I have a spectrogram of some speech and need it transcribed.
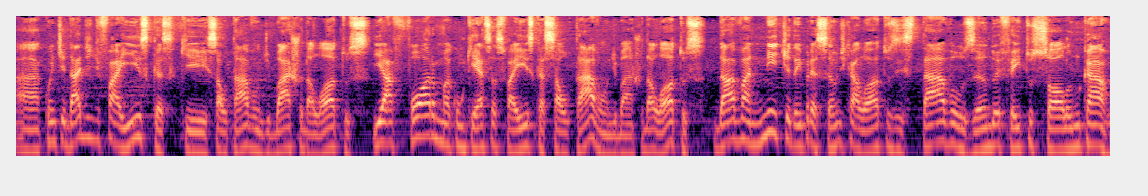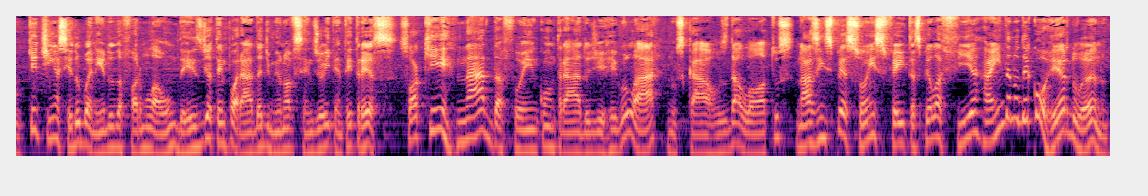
a quantidade de faíscas que saltavam debaixo da Lotus e a forma com que essas faíscas saltavam debaixo da Lotus dava a nítida impressão de que a Lotus estava usando efeito solo no carro, que tinha sido banido da Fórmula 1 desde a temporada de 1983. Só que nada foi encontrado de irregular nos carros da Lotus nas inspeções feitas pela FIA ainda no decorrer do ano,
